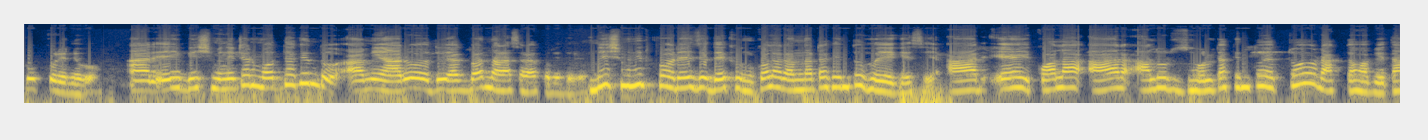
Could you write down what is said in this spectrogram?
কুক করে নেব। আর এই বিশ মিনিটের মধ্যে কিন্তু আমি আরও দুই একবার নাড়াচাড়া করে দেব। বিশ মিনিট পরে যে দেখুন কলা রান্নাটা কিন্তু হয়ে গেছে। আর এই কলা আর আলুর ঝোলটা কিন্তু একটু রাখতে হবে তা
